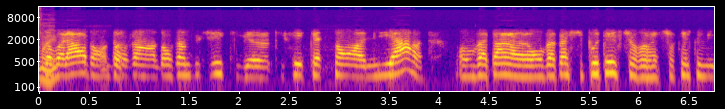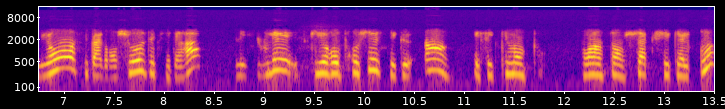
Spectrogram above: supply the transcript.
En voilà, dans, dans, un, dans un budget qui, qui fait 400 milliards, on va pas, on va pas chipoter sur euh, sur quelques millions, c'est pas grand chose, etc. Mais si vous voulez, ce qui est reproché, c'est que un, effectivement, pour, l'instant, chaque shekel compte.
